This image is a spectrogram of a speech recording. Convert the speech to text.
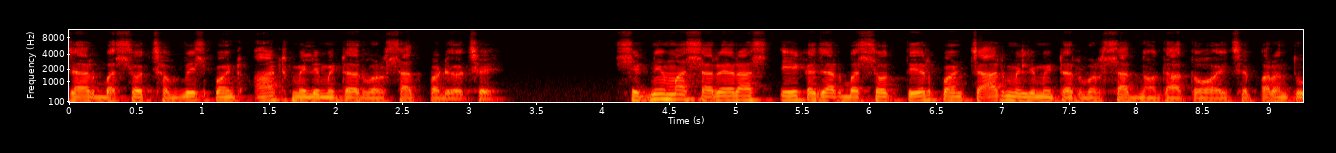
હજાર બસો છવ્વીસ પોઈન્ટ આઠ મિલીમીટર વરસાદ પડ્યો છે. સિડનીમાં સરેરાશ એક હજાર બસો તેર પોઈન્ટ ચાર મિલીમીટર વરસાદ નોંધાતો હોય છે, પરંતુ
